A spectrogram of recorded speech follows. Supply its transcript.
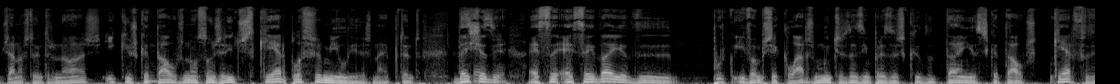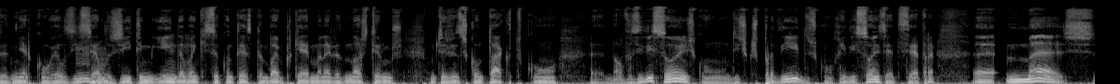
já não estão entre nós e que os catálogos não são geridos sequer pelas famílias, não é? Portanto, deixa Sim, de. sim. Essa, essa ideia de. Porque, e vamos ser claros, muitas das empresas que detêm esses catálogos querem fazer dinheiro com eles, isso é legítimo e ainda bem que isso acontece também, porque é a maneira de nós termos muitas vezes contacto com eh, novas edições, com discos perdidos, com reedições, etc. Eh, mas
